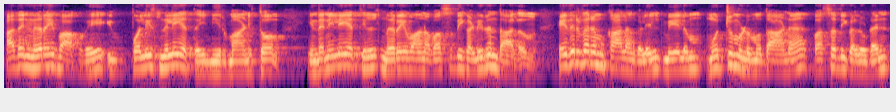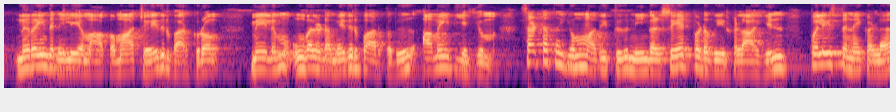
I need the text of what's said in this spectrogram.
அதன் நிறைவாகவே இவ் நிலையத்தை நிர்மாணித்தோம். இந்த நிலையத்தில் நிறைவான வசதிகள் இருந்தாலும் எதிர்வரும் காலங்களில் மேலும் முற்றுமுழுமுதான வசதிகளுடன் நிறைந்த நிலையமாக மாற்ற எதிர்பார்க்கிறோம். மேலும் உங்களிடம் எதிர்பார்ப்பது அமைதியையும் சட்டத்தையும் மதித்து நீங்கள் செயற்படுவீர்களாயின் போலீஸ் திணைக்கள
